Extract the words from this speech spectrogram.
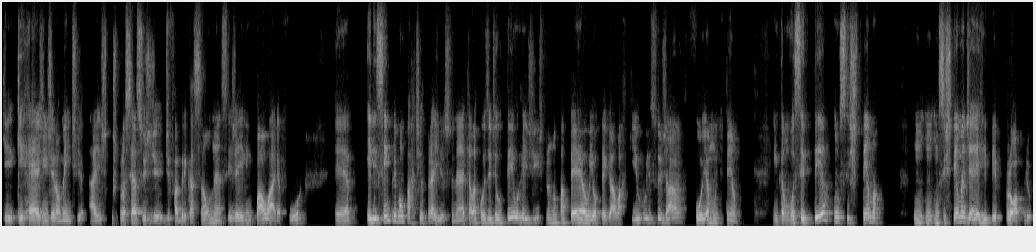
que, que regem geralmente as, os processos de, de fabricação, né, seja ele em qual área for, é, eles sempre vão partir para isso, né? Aquela coisa de eu ter o registro no papel e eu pegar o arquivo, isso já foi há muito tempo. Então, você ter um sistema, um, um, um sistema de ERP próprio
